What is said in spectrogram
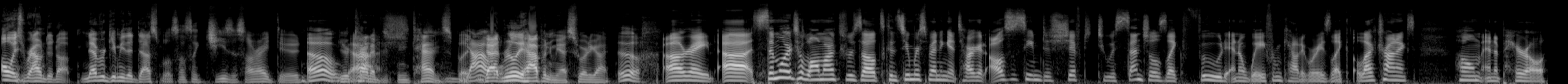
always round it up, never give me the decimals. I was like, Jesus, all right, dude. Oh, you're kind of intense, but Yow. that really happened to me. I swear to God. Ugh. All right. Uh, similar to Walmart's results, consumer spending at Target also seemed to shift to essentials like food and away from categories like electronics, home, and apparel.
